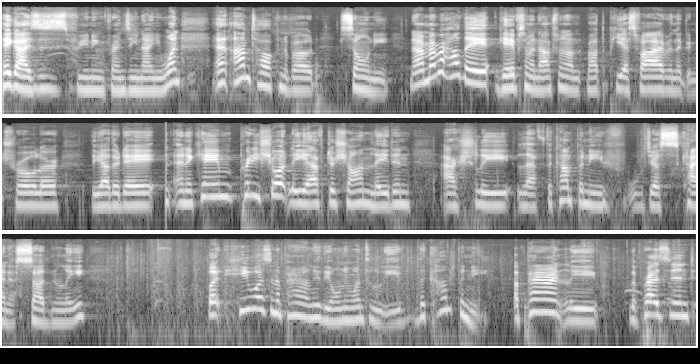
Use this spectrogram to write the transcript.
Hey guys, this is Feeding Frenzy 91, and I'm talking about Sony. Now, remember how they gave some announcement on, about the PS5 and the controller the other day, and it came pretty shortly after Sean Layden actually left the company, just kind of suddenly. But he wasn't apparently the only one to leave the company. Apparently, the president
